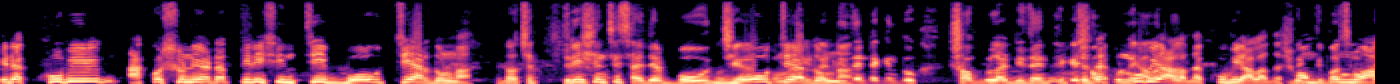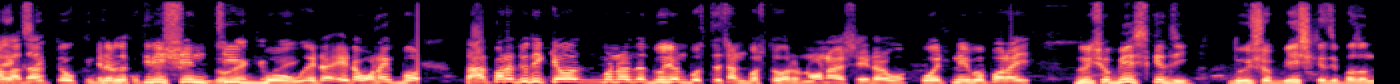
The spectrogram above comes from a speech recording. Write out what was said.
এটা খুবই আকর্ষণীয় এটা তিরিশ ইঞ্চি বউ চেয়ার দোলনা। এটা হচ্ছে 30 ইঞ্চি সাইজের বউ বউ চেয়ার দোলনা। ডিজাইনটা কিন্তু সবগুলা ডিজাইন থেকে খুবই আলাদা। খুবই আলাদা সম্পূর্ণ আলাদা। এটা হলো তিরিশ ইঞ্চি। বউ। এটা এটা অনেক বড়। তারপরে যদি কেউ মনে হয় দুজন বসতে চান বসতে পারেন। অনায়াসে এটার ওয়েট নিব পড়াই দুইশো বিশ কেজি। দুইশো বিশ কেজি পর্যন্ত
